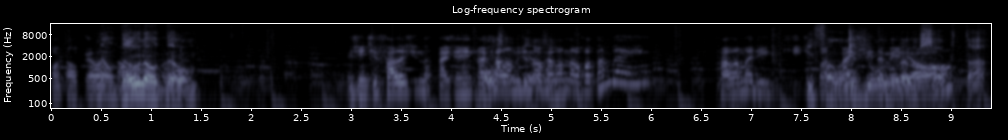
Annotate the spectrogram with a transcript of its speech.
Uma novela Naldão, nova. Naldão. A gente fala de. Mas a gente, nós Com falamos de certeza. novela nova também. Falamos de que de E falando mais de um vida lugar ao sol melhor. que tá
